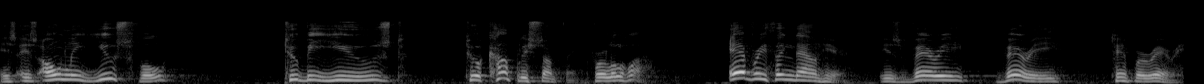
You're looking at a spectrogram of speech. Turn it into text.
is, is only useful to be used to accomplish something for a little while. Everything down here is very, very temporary.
